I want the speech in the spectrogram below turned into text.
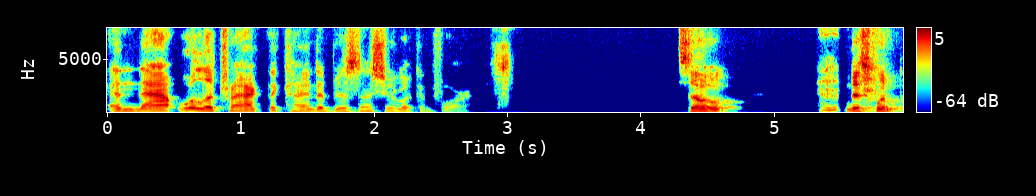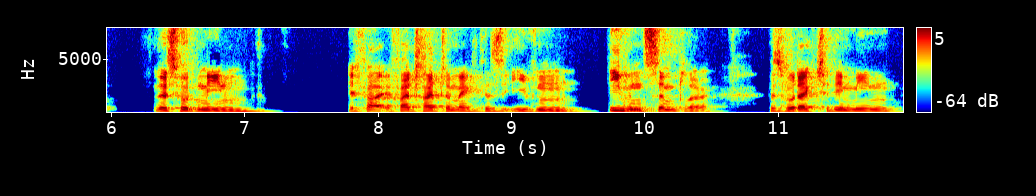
And that will attract the kind of business you're looking for. So this would this would mean if I if I try to make this even even simpler, this would actually mean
